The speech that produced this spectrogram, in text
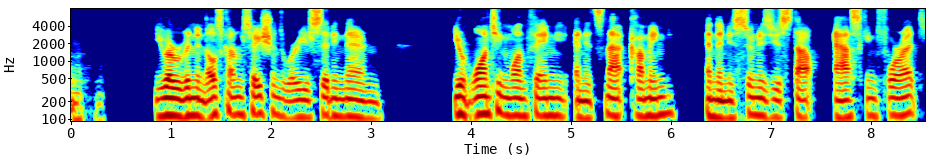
Mm-hmm. You ever been in those conversations where you're sitting there and you're wanting one thing and it's not coming and then as soon as you stop asking for it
